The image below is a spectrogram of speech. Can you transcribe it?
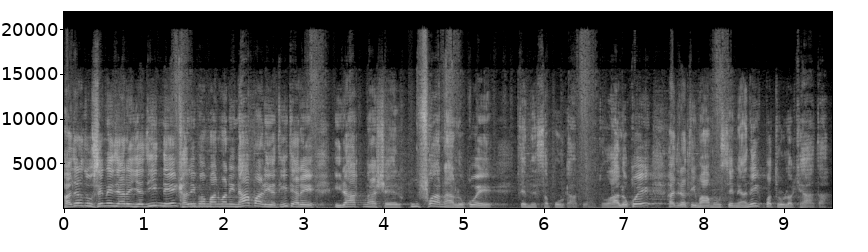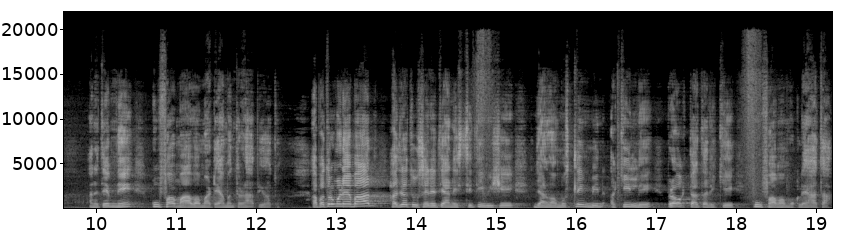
હજરત હુસેને જ્યારે યઝીદને ખલીફા માનવાની ના પાડી હતી, ત્યારે ઈરાકના શહેર કુફાના લોકોએ તેમને સપોર્ટ આપ્યો હતો. આ લોકોએ હજરત ઇમામ હુસેનને અનેક પત્રો લખ્યા હતા. અને તેમને કુફામાં આવવા માટે આમંત્રણ આપ્યું હતું. આ પત્રો મળ્યા બાદ હજરત હુસેને ત્યાંની સ્થિતિ વિશે જાણવા મુસ્લિમ બિન અકીલને પ્રવક્તા તરીકે કુફામાં મોકલ્યા હતા.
